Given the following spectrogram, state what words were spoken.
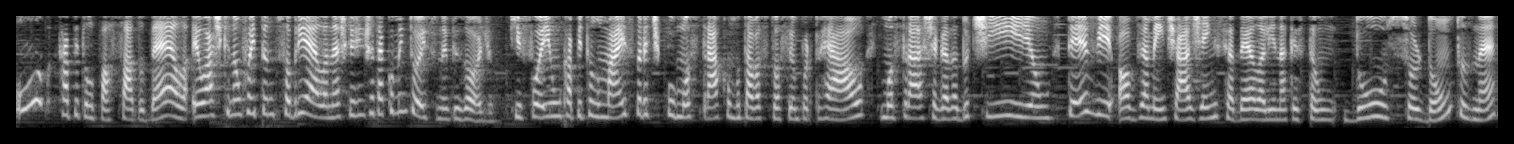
o capítulo passado dela, eu acho que não foi tanto sobre ela, né? Acho que a gente até comentou isso no episódio. Que foi um capítulo mais para tipo, mostrar como tava a situação em Porto Real, mostrar a chegada do Tyrion. Teve, obviamente, a agência dela ali na questão dos sordontos, né?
